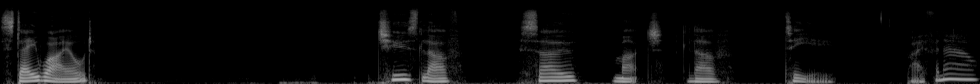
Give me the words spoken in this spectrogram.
stay wild, choose love, so much love to you. Bye for now.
